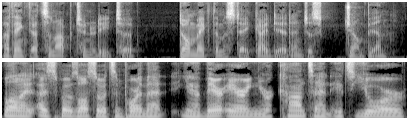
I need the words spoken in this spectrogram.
I think that's an opportunity to don't make the mistake I did and just jump in. Well, I, I suppose also it's important that, you know, they're airing your content. It's your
